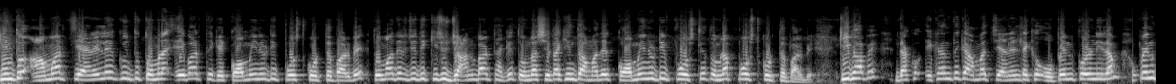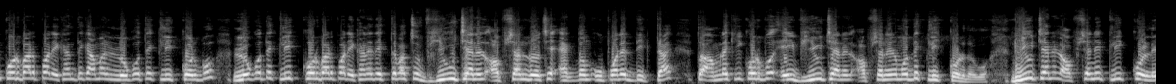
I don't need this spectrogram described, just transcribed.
কিন্তু আমার চ্যানেলে কিন্তু তোমরা এবার থেকে কমিউনিটি পোস্ট করতে পারবে। তোমাদের যদি কিছু জানবার থাকে, তোমরা সেটা কিন্তু আমাদের কমিউনিটি পোস্টে তোমরা পোস্ট করতে পারবে। কীভাবে? দেখো, এখান থেকে আমার চ্যানেলটাকে ওপেন করে নিলাম। ওপেন করবার পর এখান থেকে আমার লোগোতে ক্লিক করব। লোগোতে ক্লিক করবার পর এখানে দেখতে পাচ্ছ ভিউ চ্যানেল অপশন রয়েছে একদম উপরের দিকটায়। তো আমরা কি করব? এই ভিউ চ্যানেল অপশনের মধ্যে ক্লিক করে দেবো। ভিউ চ্যানেল অপশানে ক্লিক করলে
